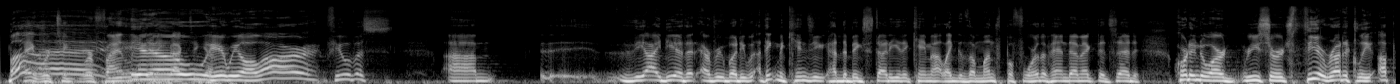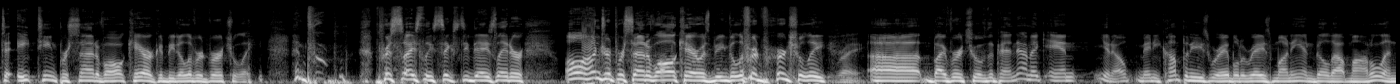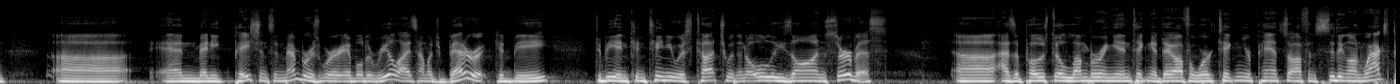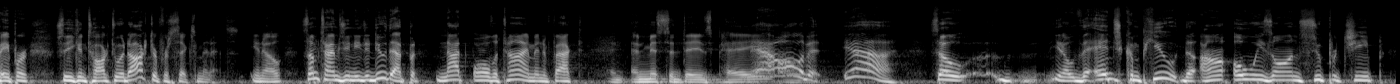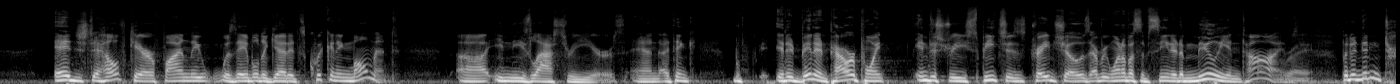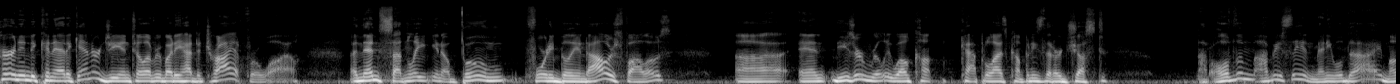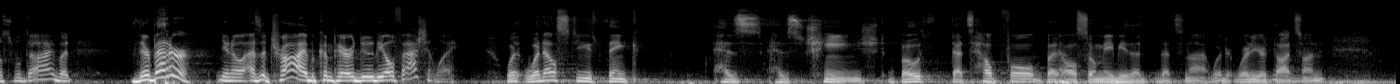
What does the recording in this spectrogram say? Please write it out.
but Hey, we're to- we're finally you getting back know, together. here we all are, a few of us. Um, the idea that everybody, I think McKinsey had the big study that came out like the month before the pandemic that said, according to our research, theoretically up to 18% of all care could be delivered virtually. And precisely 60 days later, 100% of all care was being delivered virtually Right. uh, by virtue of the pandemic. And, you know, many companies were able to raise money and build out model and, uh, and many patients and members were able to realize how much better it could be to be in continuous touch with an always on service uh, as opposed to lumbering in, taking a day off of work, taking your pants off, and sitting on wax paper so you can talk to a doctor for six minutes. You know, sometimes you need to do that, but not all the time. And in fact, And, and miss a day's pay? yeah, all of it. Yeah. So, you know, the edge compute, the uh, always on, super cheap edge to healthcare finally was able to get its quickening moment uh, in these last three years. And I think it had been in PowerPoint industry speeches, trade shows. Every one of us have seen it a million times. Right. But it didn't turn into kinetic energy until everybody had to try it for a while. And then suddenly, you know, boom, $40 billion follows. Uh, and these are really well com- capitalized companies that are just, not all of them, obviously, and many will die, most will die, but they're better, you know, as a tribe compared to the old fashioned way. What, what else do you think has, has changed, both that's helpful, but also maybe that, that's not? What, are- what are your thoughts on,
